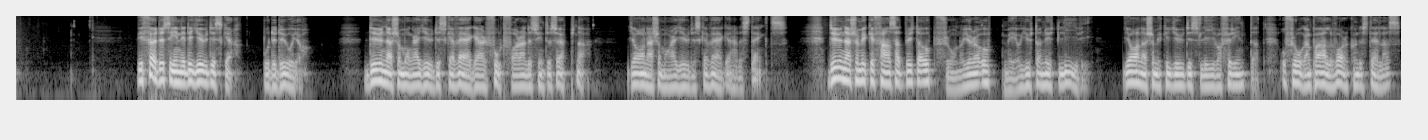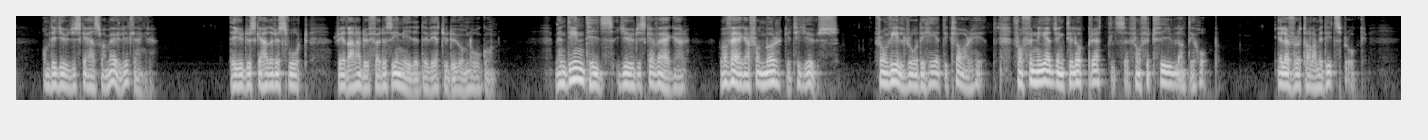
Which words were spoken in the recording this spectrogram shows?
Vi föddes in i det judiska, både du och jag. Du när så många judiska vägar fortfarande syntes öppna. Jag när så många judiska vägar hade stängts. Du när så mycket fanns att bryta upp från och göra upp med och gjuta nytt liv i. Jag när så mycket judiskt liv var förintat och frågan på allvar kunde ställas om det judiska ens var möjligt längre. Det judiska hade det svårt redan när du föddes in i det, det vet ju du om någon. Men din tids judiska vägar var vägar från mörker till ljus, från villrådighet till klarhet, från förnedring till upprättelse, från förtvivlan till hopp. Eller för att tala med ditt språk,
